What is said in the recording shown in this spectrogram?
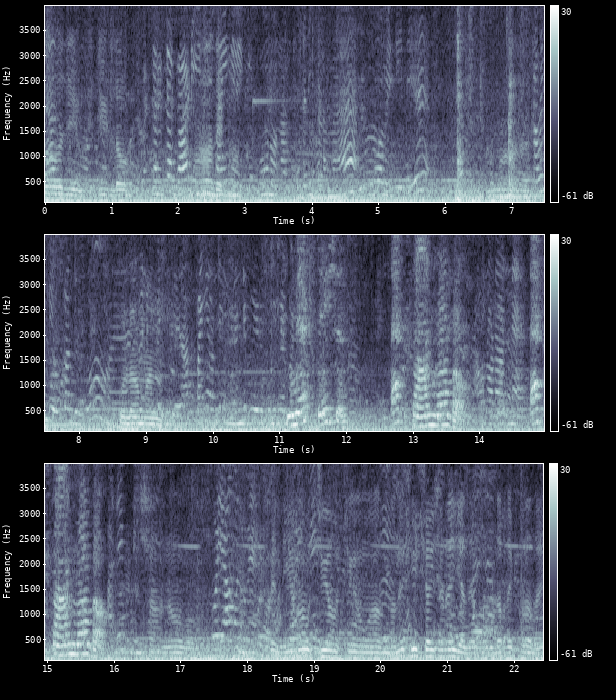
ਲੋ ਜੀ ਜੀ ਲੋ கரெக்டா காடி ஆ, அது. சைன் வைக்க போனோம் நாங்க சனிக்கிழமை போக வேண்டியது கிளம்பி உட்காந்துருக்கோம் குலாமன். அந்த பையன் வந்து எங்க ரெண்டு பேரும் குடிமே Next station, Exxon Mobil. அவனோட அண்ணன் Exxon Mobil. அதே எப்படி ਸਾਨੂੰ போய் ஆகணுமே ਕਿੰਨੀਆਂ ਉੱਚੀਆਂ ਉੱਚੀਆਂ ਇਮਾਰਤਾਂ ਨੇ ਸ਼ੀਸ਼ਾ ਹੀ ਚੜਾਈ ਜਾਂਦੇ ਆਪਾਂ ਅੰਦਰ ਦੇਖੋ ਤਾਂ மை,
